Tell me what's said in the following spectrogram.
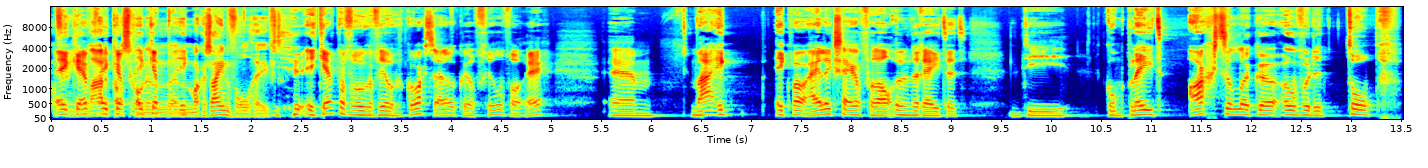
of Ik nee, heb- ik heb- gewoon ik een, heb- een magazijn vol heeft. ik heb er vroeger veel gekocht, er zijn er ook heel veel van weg. Ehm, maar ik, ik wou eigenlijk zeggen, vooral underrated, die compleet achterlijke over de top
